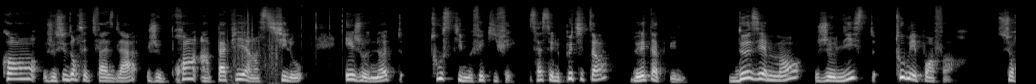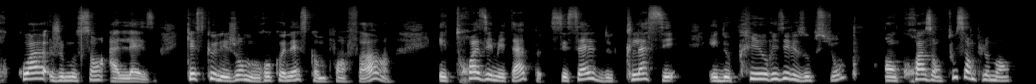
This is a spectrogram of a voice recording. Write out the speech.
quand je suis dans cette phase-là, je prends un papier et un stylo et je note tout ce qui me fait kiffer. Ça, c'est le petit 1 de l'étape 1. Deuxièmement, je liste tous mes points forts. Sur quoi je me sens à l'aise? Qu'est-ce que les gens me reconnaissent comme point fort? Et troisième étape, c'est celle de classer et de prioriser les options en croisant tout simplement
